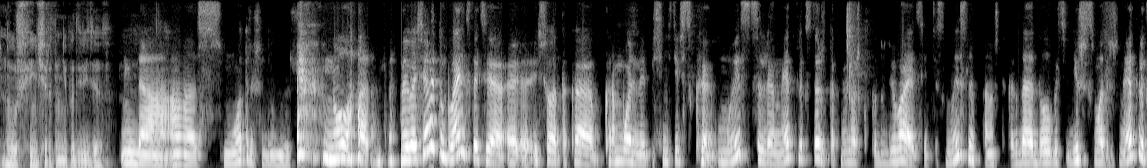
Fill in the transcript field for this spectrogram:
Ну уж Финчер это не подведет. Да, а смотришь и думаешь, ну ладно. Ну и вообще в этом плане, кстати, э, э, еще такая крамольная пессимистическая мысль. Netflix тоже так немножко подубивает все эти смыслы, потому что когда долго сидишь и смотришь Netflix,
